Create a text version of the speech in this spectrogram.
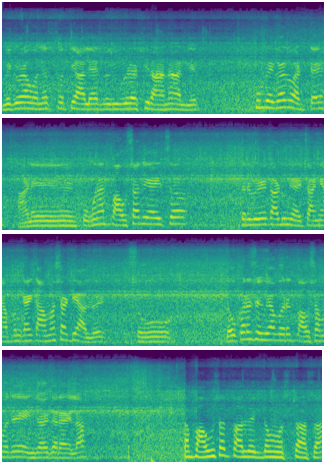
वेगवेगळ्या वनस्पती आल्या आहेत वेगवेगळ्या अशी राहणं आली आहेत. खूप वेगळंच वाटतं आहे आणि कोकणात पावसात यायचं तर वेळ काढून यायचं आणि आपण काही कामासाठी आलो आहे सो लवकरच येऊया परत पावसामध्ये एन्जॉय करायला. आता पाऊसच चालू आहे एकदम मस्त असा.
